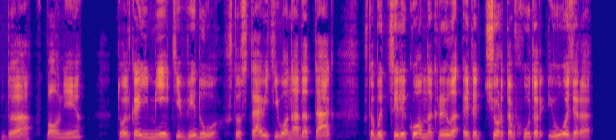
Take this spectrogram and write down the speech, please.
Да, вполне. Только имейте в виду, что ставить его надо так, чтобы целиком накрыло этот чертов хутор и озеро,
